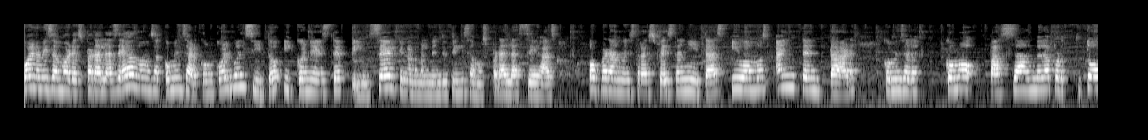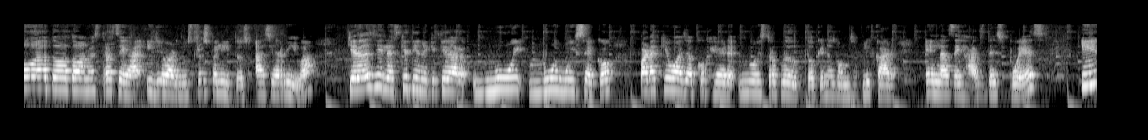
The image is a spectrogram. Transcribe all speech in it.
Bueno mis amores, para las cejas vamos a comenzar con colboncito y con este pincel que normalmente utilizamos para las cejas o para nuestras pestañitas y vamos a intentar comenzar como pasándola por toda, toda, toda nuestra ceja y llevar nuestros pelitos hacia arriba. Quiero decirles que tiene que quedar muy, muy, muy seco para que vaya a coger nuestro producto que nos vamos a aplicar en las cejas después. Y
